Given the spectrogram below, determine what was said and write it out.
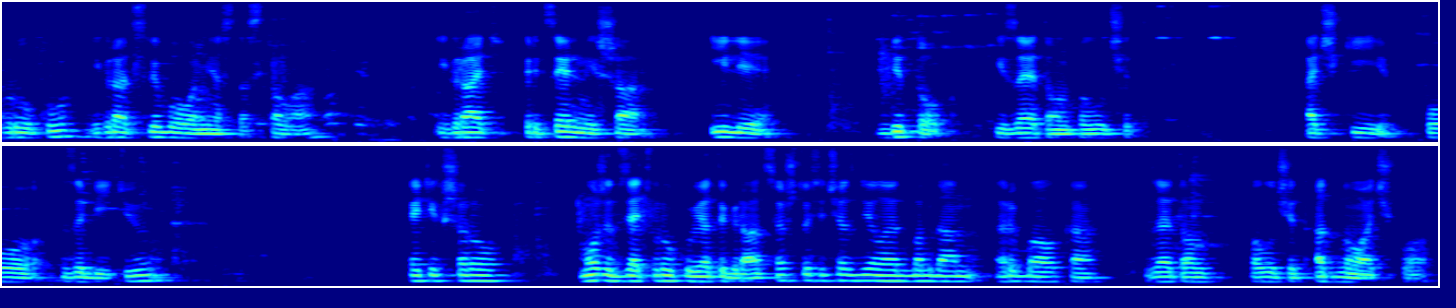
в руку, играть с любого места стола, играть прицельный шар или биток. И за это он получит очки по забитию этих шаров. Может взять в руку и отыграться, что сейчас делает Богдан Рыбалка. За это он получит одно очко,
